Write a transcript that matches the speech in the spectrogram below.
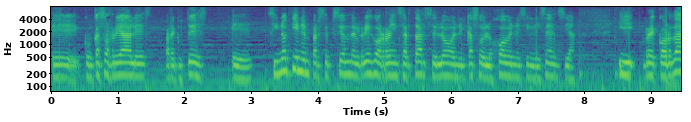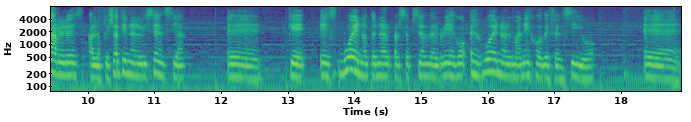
eh, con casos reales para que ustedes, eh, si no tienen percepción del riesgo, reinsertárselo en el caso de los jóvenes sin licencia y recordarles a los que ya tienen licencia que es bueno tener percepción del riesgo, es bueno el manejo defensivo, eh,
